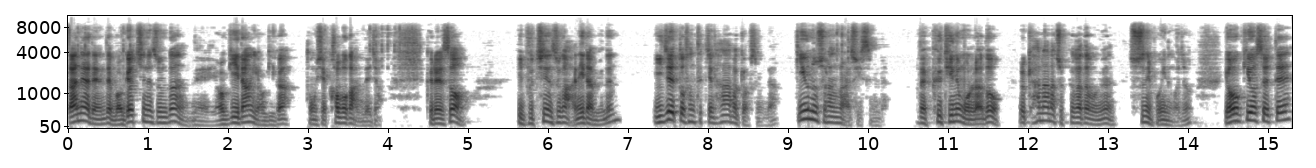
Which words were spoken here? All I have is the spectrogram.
따내야 되는데 먹여치는 순간 네, 여기랑 여기가 동시에 커버가 안 되죠. 그래서 이 붙이는 수가 아니라면은 이제 또 선택지는 하나밖에 없습니다. 끼우는 수라는 걸 알 수 있습니다. 근데 그 뒤는 몰라도 이렇게 하나하나 좁혀가다 보면 수순이 보이는 거죠. 여기 끼웠을 때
